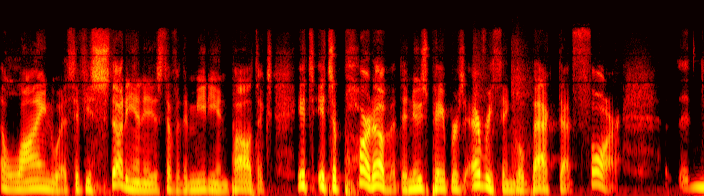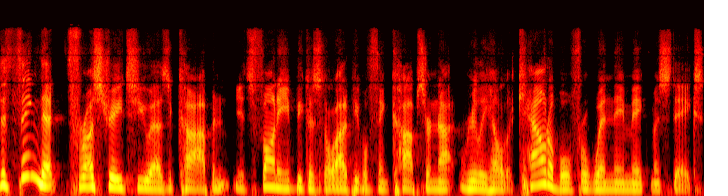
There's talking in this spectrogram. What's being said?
aligned with. If you study any of the stuff with the media and politics, it's it's a part of it. The newspapers, everything go back that far the thing that frustrates you as a cop, and it's funny because a lot of people think cops are not really held accountable for when they make mistakes.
